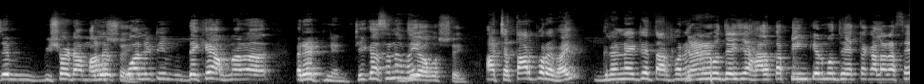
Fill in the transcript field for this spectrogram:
যে বিষয়টা মালের কোয়ালিটি দেখে আপনারা রেট নেন ঠিক আছে না ভাই? জি অবশ্যই। আচ্ছা তারপরে ভাই গ্রানাইটে তারপরে? গ্রানের মধ্যে এই যে হালকা পিঙ্কের মধ্যে একটা কালার আছে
